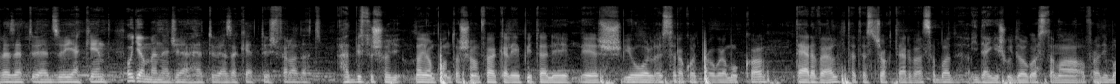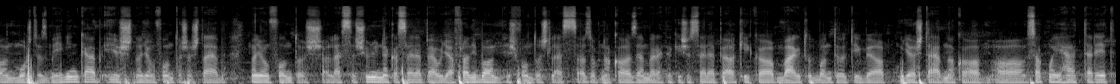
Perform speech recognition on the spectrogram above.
vezetőedzőjeként. Hogyan menedzselhető ez a kettős feladat? Hát biztos, hogy nagyon pontosan fel kell építeni, és jól összerakott programokkal, tervel, tehát ez csak tervel szabad. Ideig is úgy dolgoztam a Fradiban, most ez még inkább, és nagyon fontos a stáb, nagyon fontos lesz a Sűnűnek a szerepe ugye a Fradiban, és fontos lesz azoknak az embereknek is a szerepe, akik a vágatottban töltik be a, ugye a stábnak a, a szakmai hátterét.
